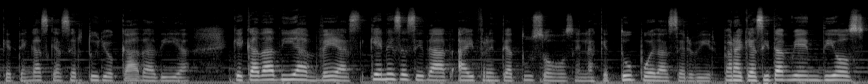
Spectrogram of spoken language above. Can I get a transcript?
que tengas que hacer tuyo cada día, que cada día veas qué necesidad hay frente a tus ojos en la que tú puedas servir, para que así también Dios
